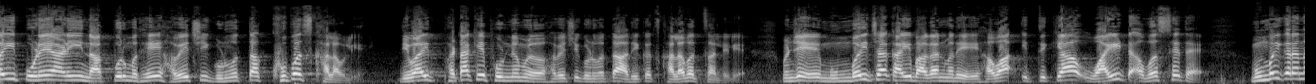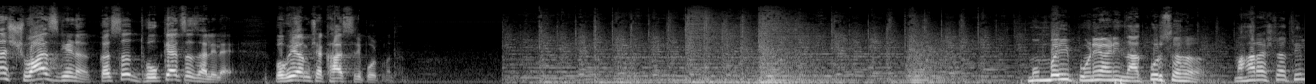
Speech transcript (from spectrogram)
मुंबई पुणे आणि नागपूरमध्ये हवेची गुणवत्ता खूपच खालावली आहे. दिवाळीत फटाके फोडण्यामुळं हवेची गुणवत्ता अधिकच खालावत चाललेली आहे. म्हणजे मुंबईच्या काही भागांमध्ये हवा इतक्या वाईट अवस्थेत आहे. मुंबईकरांना श्वास घेणं कसं धोक्याचं झालेलं आहे. बघूया आमच्या खास रिपोर्टमध्ये मुंबई पुणे आणि नागपूरसह महाराष्ट्रातील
